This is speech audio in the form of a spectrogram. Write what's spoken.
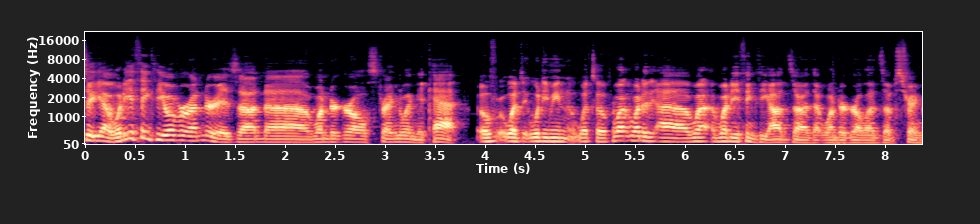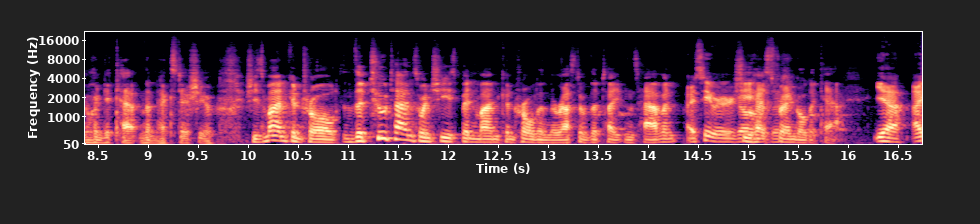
so yeah, what do you think the over under is on uh, Wonder Girl strangling a cat? Over what? What do you mean? What's over? What what, the, uh, what what do you think the odds are that Wonder Girl ends up strangling a cat in the next issue? She's mind controlled. The two times when she's been mind controlled and the rest of the Titans haven't, I see where you're going. she has with this. strangled a cat. Yeah, I,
